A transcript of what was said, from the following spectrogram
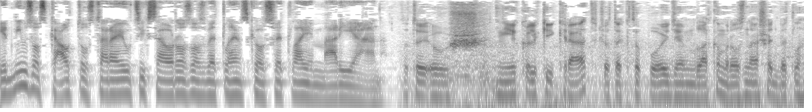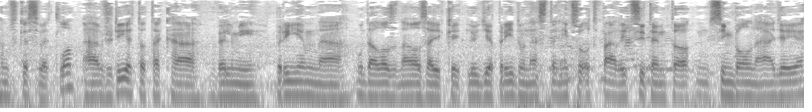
Jedným zo skautov starajúcich sa o rozvoz betlehemského svetla je Marián. Toto je už niekoľký krát, čo takto pôjdem vlakom roznášať betlehemské svetlo a vždy je to taká veľmi príjemná udalosť naozaj, keď ľudia prídu na stanicu odpáliť si tento symbol nádeje.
